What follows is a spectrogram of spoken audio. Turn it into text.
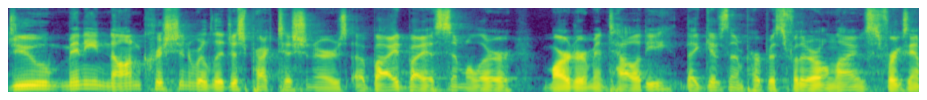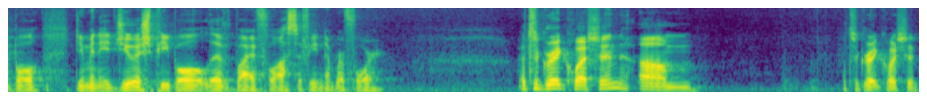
do many non Christian religious practitioners abide by a similar martyr mentality that gives them purpose for their own lives? For example, do many Jewish people live by philosophy number four? That's a great question. Um, that's a great question.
